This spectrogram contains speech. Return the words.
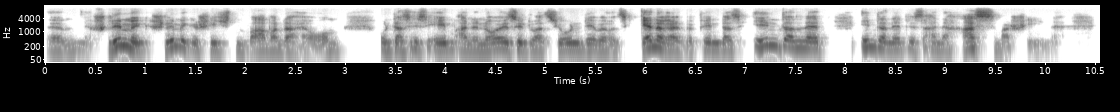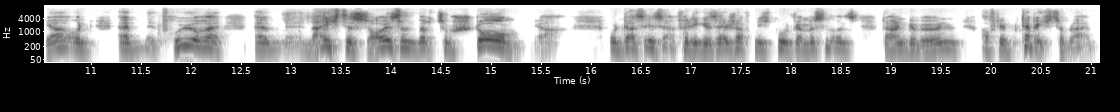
ähm, schlimme, schlimme Geschichten wabern da herum. Und das ist eben eine neue Situation, in der wir uns generell befinden. Das Internet, Internet ist eine Hassmaschine. Ja, und äh, frühere äh, leichtes Säuseln wird zum Sturm. Ja. Und das ist für die Gesellschaft nicht gut. Wir müssen uns daran gewöhnen, auf dem Teppich zu bleiben.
